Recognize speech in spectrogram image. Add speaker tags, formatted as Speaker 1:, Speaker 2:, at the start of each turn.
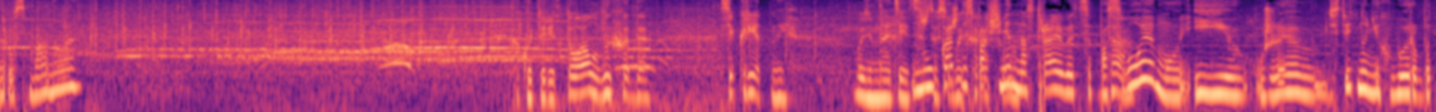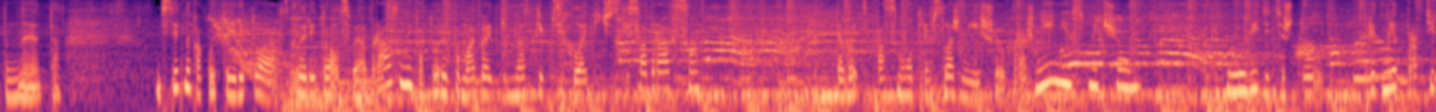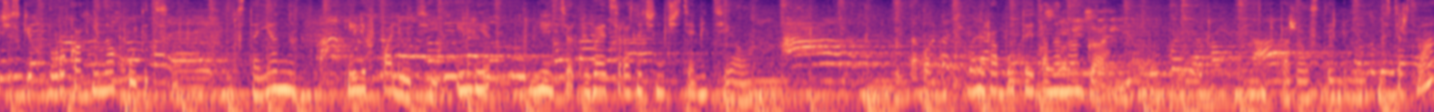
Speaker 1: Арина Русманова.
Speaker 2: Какой-то ритуал выхода секретный. Будем надеяться,
Speaker 1: Ну,
Speaker 2: что все
Speaker 1: каждый
Speaker 2: будет
Speaker 1: спортсмен
Speaker 2: хорошо.
Speaker 1: настраивается по-своему, и уже действительно у них выработано это. Действительно какой-то ритуал, ритуал своеобразный, который помогает гимнастке психологически собраться. Давайте посмотрим сложнейшее упражнение с мячом. Вы увидите, что предмет практически в руках не находится постоянно или в полете, или, видите, отбивается различными частями тела. И Работает она ногами. Пожалуйста, элемент мастерства.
